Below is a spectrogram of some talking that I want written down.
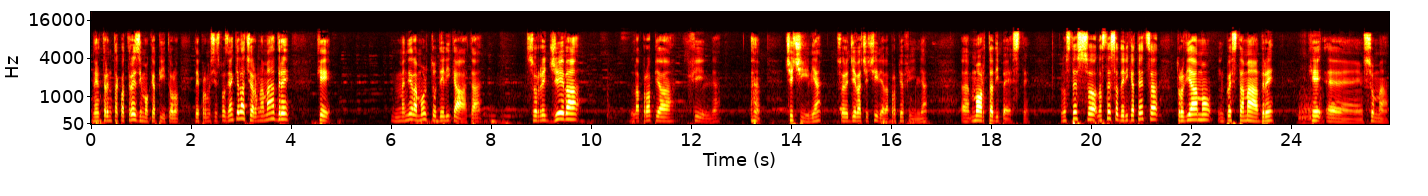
nel 34 capitolo dei Promessi Sposi, anche là c'era una madre che in maniera molto delicata sorreggeva la propria figlia, Cecilia, sorreggeva Cecilia, la propria figlia, eh, morta di peste. Stesso, la stessa delicatezza troviamo in questa madre che, eh, insomma,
